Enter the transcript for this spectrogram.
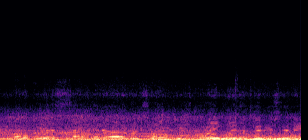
only a second out of the trophy. Great way to finish the day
